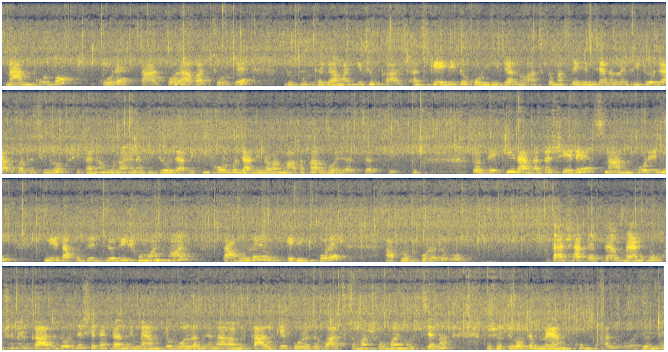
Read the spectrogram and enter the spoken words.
স্নান করব, করে তারপর আবার চলবে দুপুর থেকে আমার কিছু কাজ। আজকে এডিটও করিনি, জানো? আজকে আমার সেকেন্ড চ্যানেলে ভিডিও যাওয়ার কথা ছিল, সেখানেও মনে হয় না ভিডিও যাবে। কি করব জানি না, আমার মাথা খারাপ হয়ে যাচ্ছে আজকে একটু। তো দেখি রান্নাটা সেরে স্নান করে নিই, নিয়ে তারপর যদি সময় হয়, তাহলে এডিট করে আপলোড করে দেবো। তার সাথে একটা ব্র্যান্ড প্রমোশনের কাজ রয়েছে, সেটাকে আমি ম্যামকে বললাম যে ম্যাম আমি কালকে করে দেবো, আজকে আমার সময় হচ্ছে না। তো সত্যি বলতে ম্যাম খুব ভালো, ওই জন্যে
